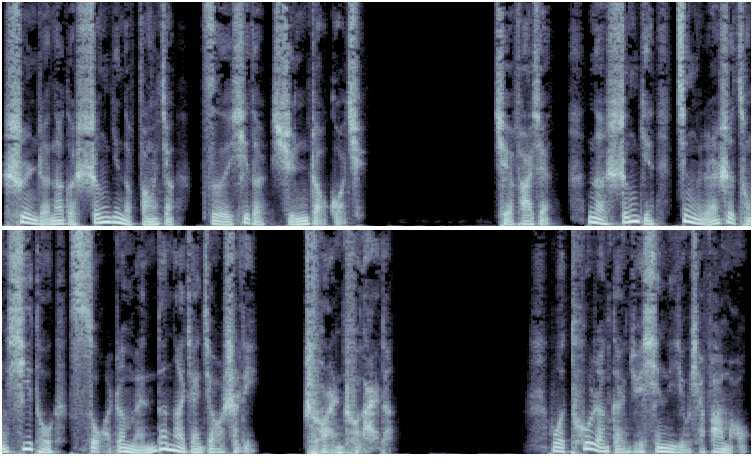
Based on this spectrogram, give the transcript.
顺着那个声音的方向仔细的寻找过去，却发现那声音竟然是从西头锁着门的那间教室里传出来的。我突然感觉心里有些发毛，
